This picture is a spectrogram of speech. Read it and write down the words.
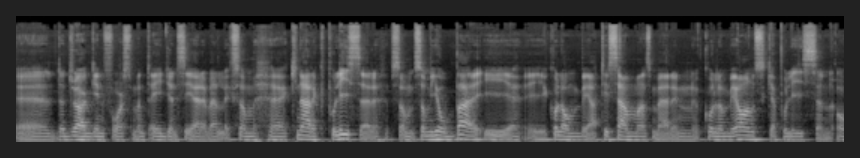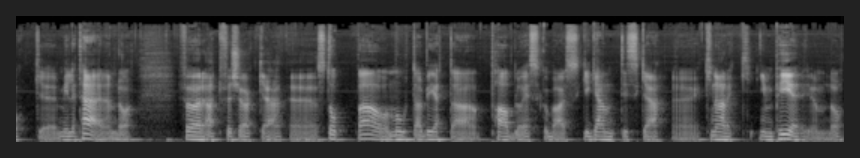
Eh, the Drug Enforcement Agency är det väl, liksom eh, knarkpoliser som, som jobbar i, i Colombia tillsammans med den colombianska polisen och eh, militären då. För att försöka stoppa och motarbeta Pablo Escobars gigantiska knarkimperium då.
